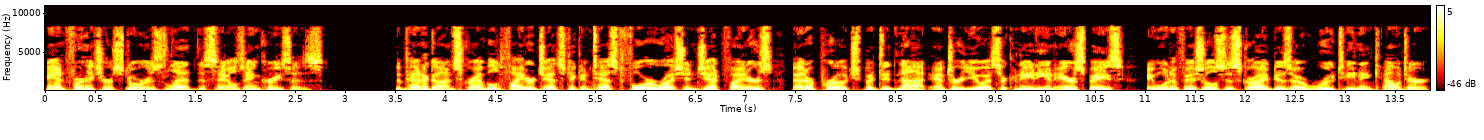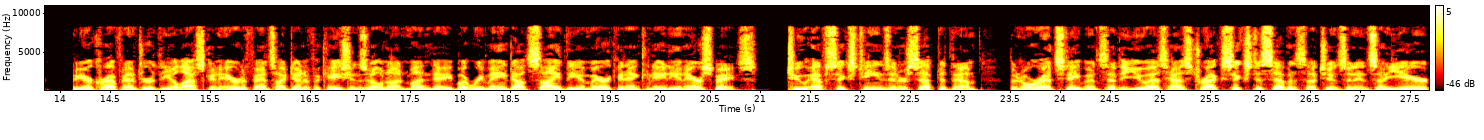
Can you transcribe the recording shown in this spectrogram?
and furniture stores led the sales increases. The Pentagon scrambled fighter jets to contest four Russian jet fighters that approached but did not enter U.S. or Canadian airspace in what officials described as a routine encounter. The aircraft entered the Alaskan Air Defense Identification Zone on Monday, but remained outside the American and Canadian airspace. Two F-16s intercepted them. The NORAD statement said the U.S. has tracked six to seven such incidents a year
